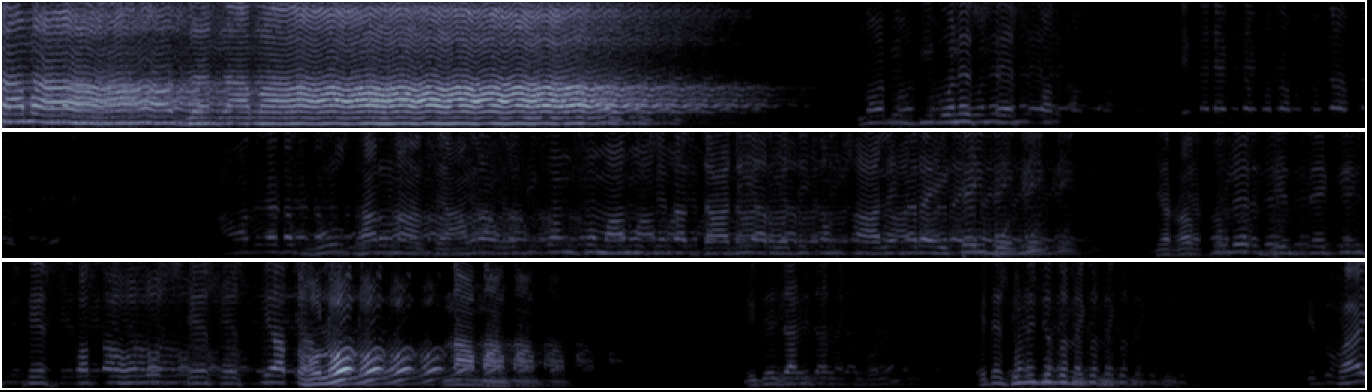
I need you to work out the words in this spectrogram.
নামাজ নামাজ নবীর জীবনের শেষ কথা এখানে একটা কথা বোঝা হয়েছে। আমাদের একটা ভুল ধারণা আছে। আমরা অধিকাংশ মানুষ এটা জানি আর অধিকাংশ আলেমেরা এটাই বলি যে রসুলের জিন্দেগির শেষ কথা হলো, শেষ ওসিয়াত হলো নামাজ। এটা জানি নাকি? এটা শুনেছি তো নাকি? কিন্তু ভাই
